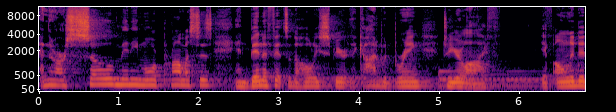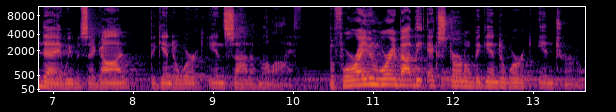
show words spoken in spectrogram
And there are so many more promises and benefits of the Holy Spirit that God would bring to your life. If only today we would say, God, begin to work inside of my life. Before I even worry about the external, begin to work internal.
